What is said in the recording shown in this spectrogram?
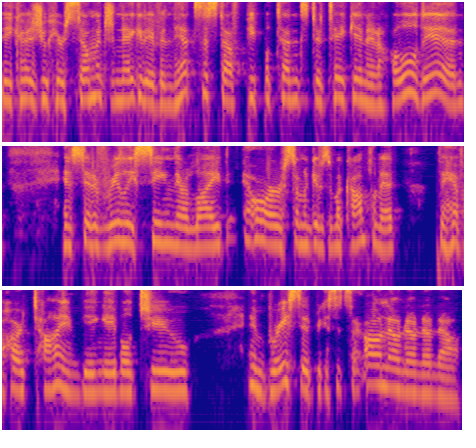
because you hear so much negative and that's the stuff people tend to take in and hold in instead of really seeing their light or someone gives them a compliment they have a hard time being able to embrace it because it's like oh no no no no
